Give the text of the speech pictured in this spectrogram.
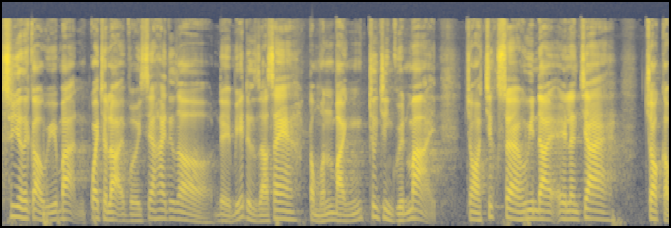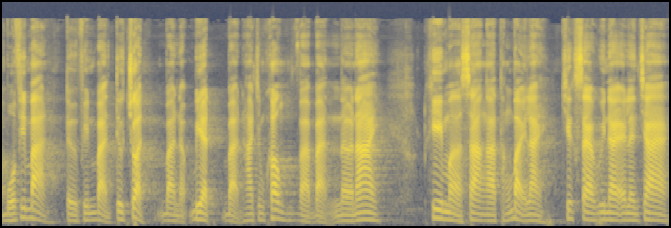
Xin chào tất cả quý bạn quay trở lại với xe 24 giờ để biết được giá xe, tổng ấn bánh, chương trình khuyến mại cho chiếc xe Hyundai Elantra cho cả 4 phiên bản từ phiên bản tiêu chuẩn, bản đặc biệt, bản 2.0 và bản N9. Khi mà sang tháng 7 này, chiếc xe Hyundai Elantra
